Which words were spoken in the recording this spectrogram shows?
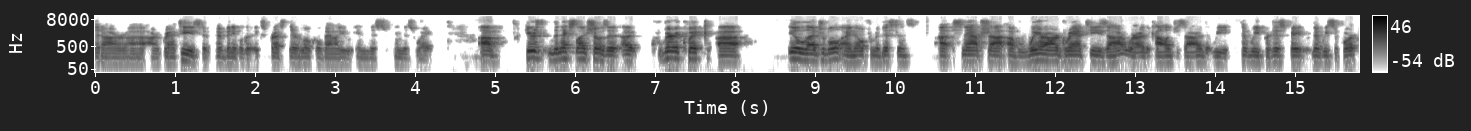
that our, uh, our grantees have, have been able to express their local value in this, in this way. Um, here's the next slide shows a, a very quick, uh, illegible, I know from a distance, uh, snapshot of where our grantees are, where the colleges are that we that we participate, that we support.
